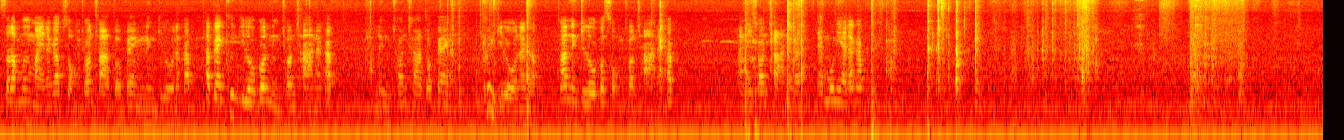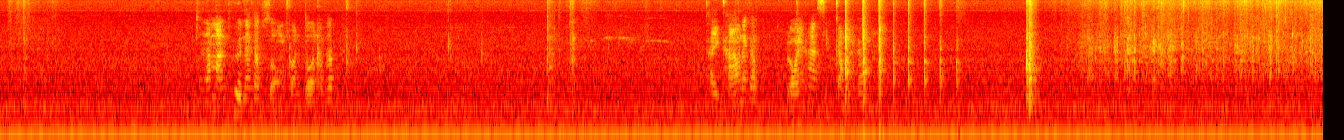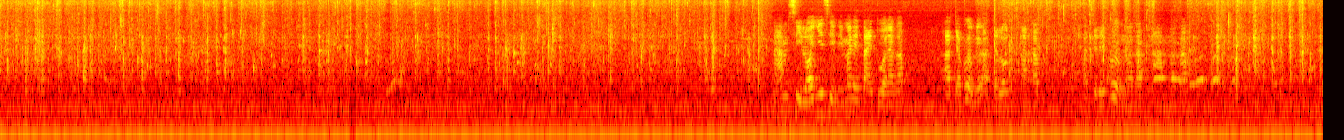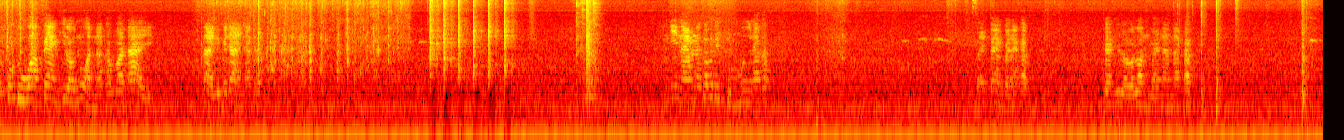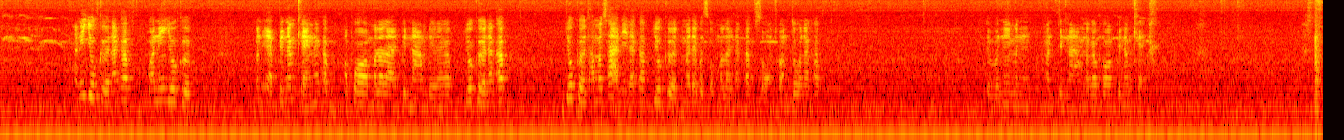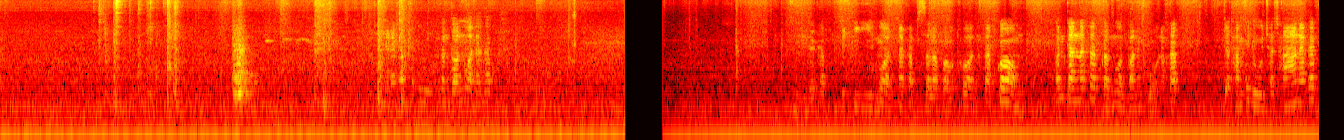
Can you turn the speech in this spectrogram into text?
สำหรับมือใหม่นะครับสองช้อนชาต่อแป้ง1กิโลนะครับถ้าแป้งครึ่งกิโลก็ 1 ช้อนชานะครับ 1 ช้อนชาต่อแป้งครึ่งกิโลนะครับ ถ้า 1กิโลก็ 2 ช้อนชานะครับ อันนี้ช้อนชานะครับแอมโมเนียนะครับน้ำมันพืชนะครับสองช้อนโต๊ะนะครับ ข่ขาวนะครับร้อยห้าสิบกรัมนะครับน้ำ420นี่ไม่ได้ตายตัวนะครับ อาจจะเพิ่มหรืออาจจะลดนะครับ อาจจะได้เพิ่มนะครับน้ำนะครับ ต้องดูว่าแป้งที่เรานวดนะครับว่าได้ได้หรือไม่ได้นะครับนี่น้ำนะครับไม่ได้จุ่มมือนะครับ ใส่แป้งไปนะครับ แป้งที่เราร่อนไว้นั่นนะครับ อันนี้โยเกิร์ตนะครับ วันนี้โยเกิร์ตมันแอบเป็นน้ำแข็งนะครับ เอาพอมาละลายเป็นน้ำเลยนะครับ โยเกิร์ตนะครับ โยเกิร์ตธรรมชาตินี่นะครับโยเกิร์ตไม่ได้ผสมอะไรนะครับสองช้อนโต๊ะนะครับ แต่วันนี้มันมันเป็นน้ำนะครับเพราะมันเป็นน้ำแข็งนี่นะครับขั้นตอนนวดนะครับนี่นะครับวิธีนวดนะครับสลับเปาทอดนะครับก็เหมือนกันนะครับกับนวดปานังโกนะครับ จะทำให้ดูช้าๆนะครับ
